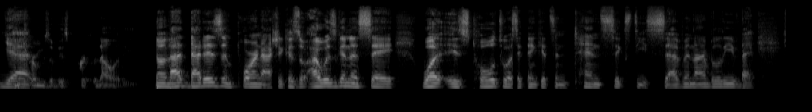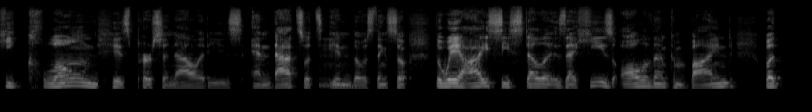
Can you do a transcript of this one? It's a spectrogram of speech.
yeah in terms of his personality. No, that that is important actually, because I was gonna say what is told to us. I think it's in 1067, I believe, that he cloned his personalities, and that's what's in Mm. those things. So the way I see Stella is that he's all of them combined, but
